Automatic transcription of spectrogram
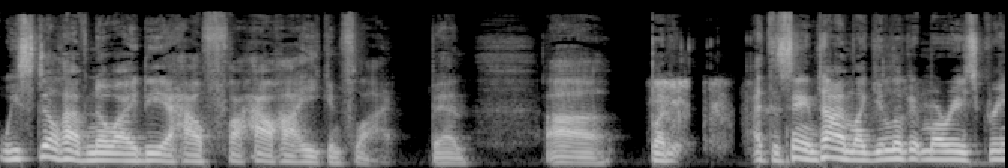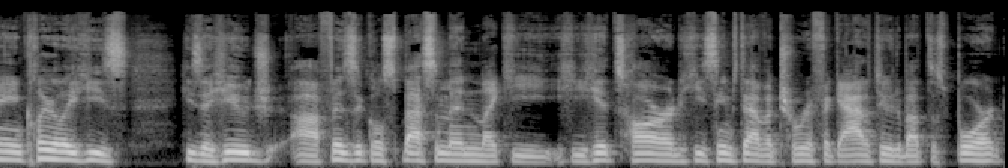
we still have no idea how how high he can fly, Ben. Uh, but at the same time, like you look at Maurice Greene, clearly he's he's a huge uh, physical specimen. Like he he hits hard. He seems to have a terrific attitude about the sport.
